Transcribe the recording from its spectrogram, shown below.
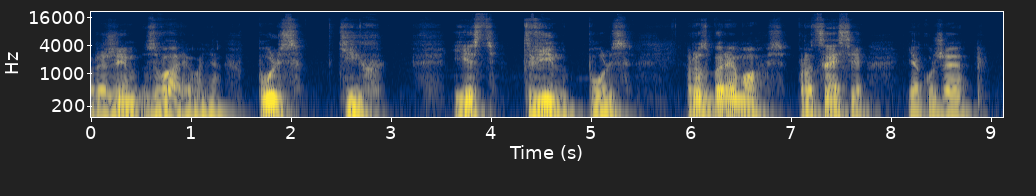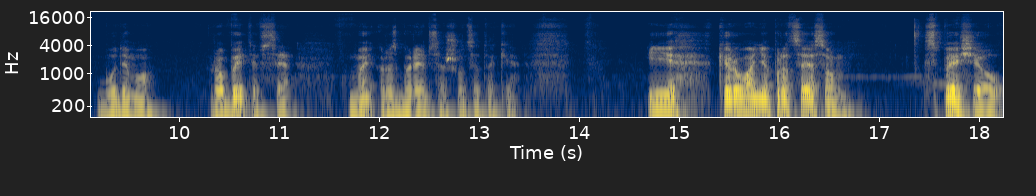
режим зварювання. Пульс тіг. Є твін пульс. Розберемо в процесі, як уже будемо робити все, ми розберемося, що це таке. І керування процесом Special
